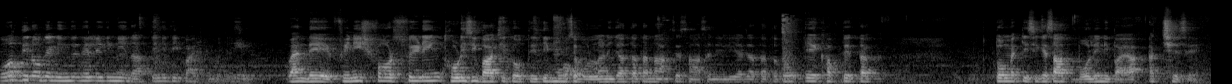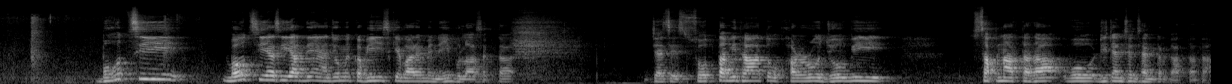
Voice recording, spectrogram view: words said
बहुत दिनों के नींद थे लेकिन नींद आती नहीं थी पाइप की वजह से। When they finish force feeding थोड़ी सी बातचीत होती थी मुँह से बोलना नहीं जाता था नाक से सांस नहीं लिया जाता था तो एक हफ़्ते तक तो मैं किसी के साथ बोल ही नहीं पाया अच्छे से। बहुत सी बहुत सी ऐसी यादें हैं जो मैं कभी इसके बारे में नहीं भुला सकता। जैसे सोता भी था तो हर रोज जो भी सपना आता था वो डिटेंशन सेंटर का आता था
